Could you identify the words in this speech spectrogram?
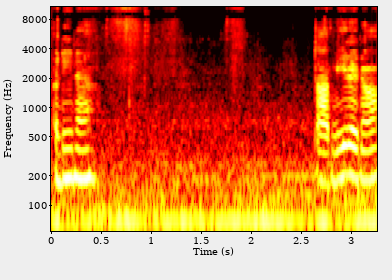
อันนี้นะ ตามนี้เลยเนาะ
